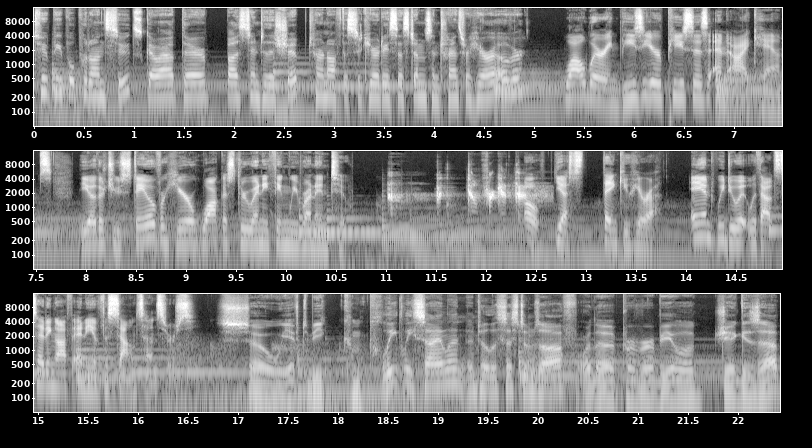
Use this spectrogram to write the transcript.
Two people put on suits, go out there, bust into the ship, turn off the security systems, and transfer Hera over? While wearing these earpieces and eye cams, the other two stay over here, walk us through anything we run into. Oh, yes, thank you, Hera. And we do it without setting off any of the sound sensors. So we have to be completely silent until the system's off or the proverbial jig is up?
